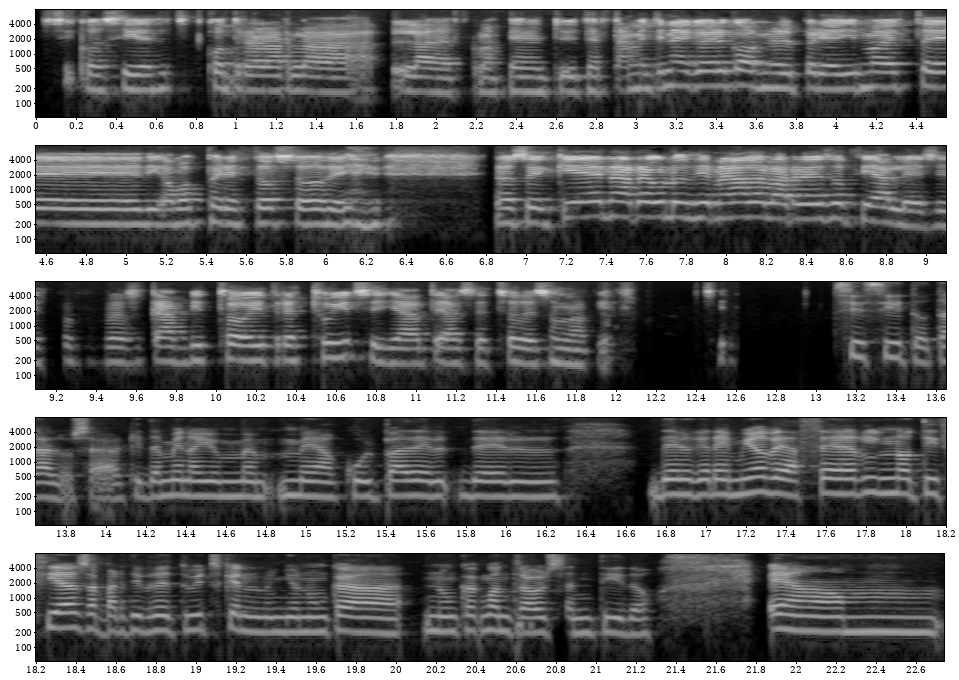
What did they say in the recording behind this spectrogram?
si consigues controlar la, la información en Twitter. También tiene que ver con el periodismo este, digamos, perezoso de no sé quién ha revolucionado las redes sociales. Y es pues, que has visto hoy tres tweets y ya te has hecho de eso una pieza. Sí. Sí, sí, total. O sea, aquí también hay un me- mea culpa del, del, del gremio de hacer noticias a partir de tweets que yo nunca, nunca he encontrado el sentido. Em,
